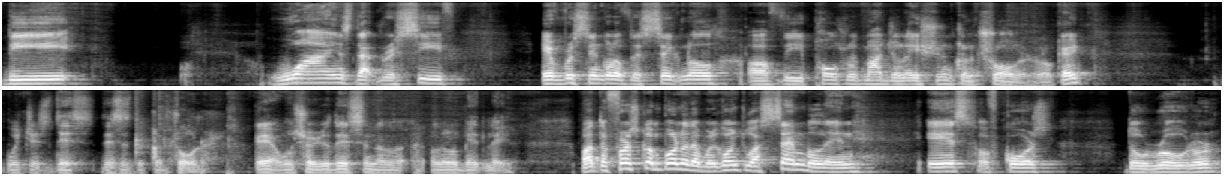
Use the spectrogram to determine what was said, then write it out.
the winds that receive every single of the signal of the pulse width modulation controller, okay? Which is this, this is the controller. Okay, I will show you this in a, a little bit later. But the first component that we're going to assemble in is, of course, the rotor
